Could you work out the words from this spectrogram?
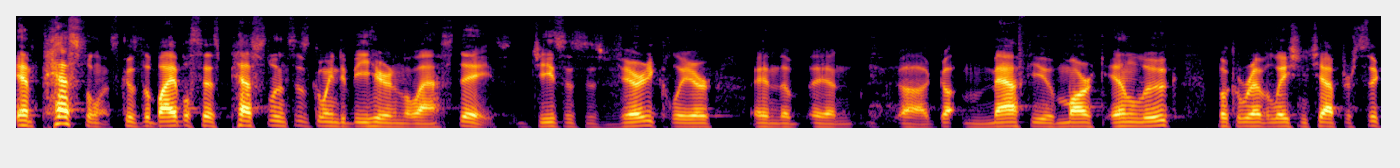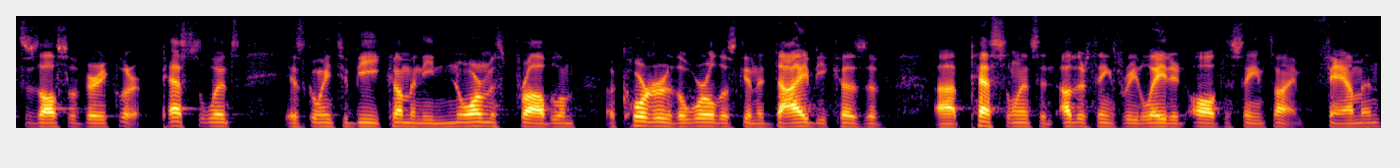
and pestilence, because the Bible says pestilence is going to be here in the last days. Jesus is very clear in, the, in uh, Matthew, Mark, and Luke. Book of Revelation, chapter 6, is also very clear. Pestilence is going to become an enormous problem. A quarter of the world is going to die because of uh, pestilence and other things related all at the same time. Famine,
